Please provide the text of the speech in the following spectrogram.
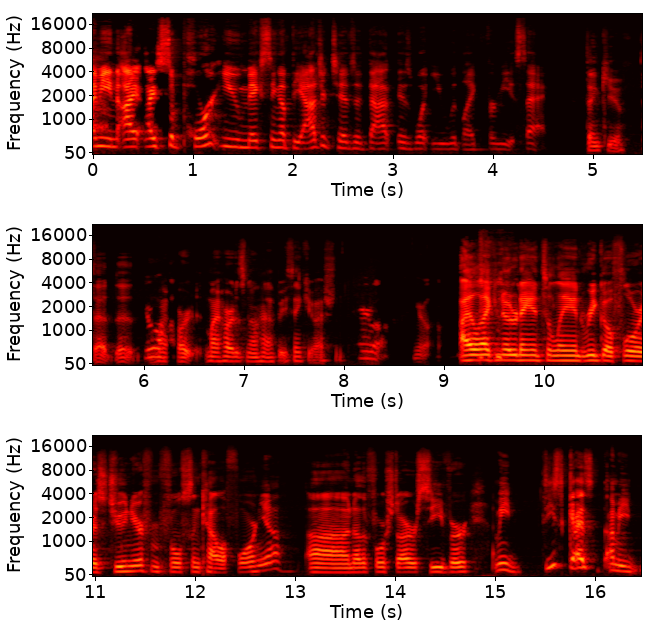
I mean, I, I support you mixing up the adjectives if that is what you would like for me to say. Thank you. That the my heart my heart is now happy. Thank you, Ashton. You're welcome. You're. I like Notre Dame to land Rico Flores Jr. from Folsom, California. Uh, another four star receiver. I mean, these guys. I mean,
